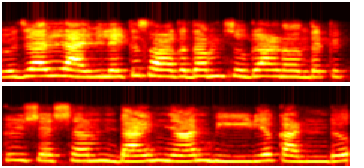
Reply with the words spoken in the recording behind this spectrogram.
ലൈവിലേക്ക് സ്വാഗതം. സുഖാണോ? എന്തൊക്കെയൊക്കെ വിശേഷം? ഡൈ ഞാൻ വീഡിയോ കണ്ടു.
